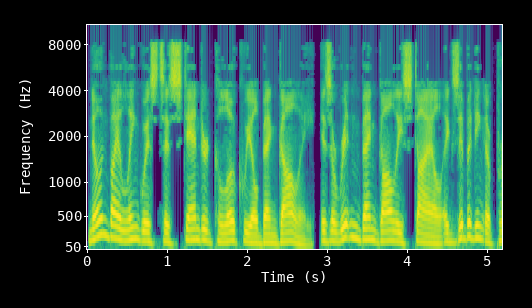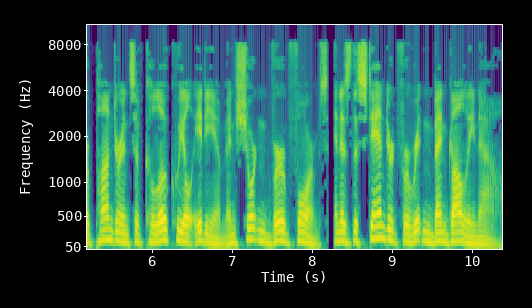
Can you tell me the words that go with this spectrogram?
Known by linguists as Standard Colloquial Bengali, is a written Bengali style exhibiting a preponderance of colloquial idiom and shortened verb forms, and is the standard for written Bengali now.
